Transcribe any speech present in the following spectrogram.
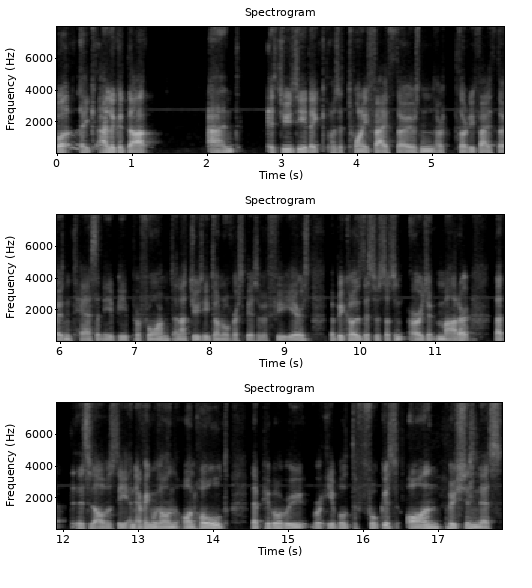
But like I look at that and it's usually like was it 25,000 or 35,000 tests that need to be performed and that's usually done over a space of a few years. But because this was such an urgent matter that this is obviously and everything was on on hold that people were, were able to focus on pushing this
